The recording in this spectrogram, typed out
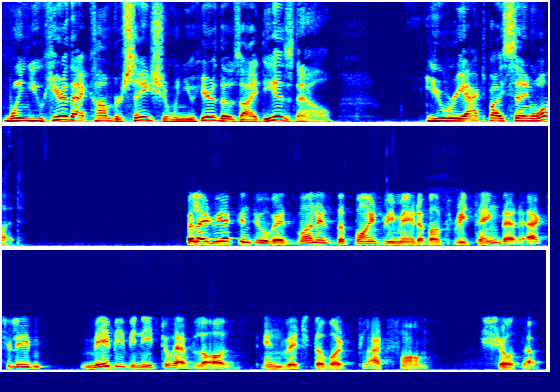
when you hear that conversation, when you hear those ideas now, you react by saying what? Well, I react in two ways. One is the point we made about rethink that actually maybe we need to have laws in which the word platform shows up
